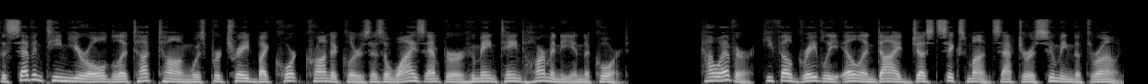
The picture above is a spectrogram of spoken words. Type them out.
The 17-year-old Le Tuc Tong was portrayed by court chroniclers as a wise emperor who maintained harmony in the court. However, he fell gravely ill and died just six months after assuming the throne.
